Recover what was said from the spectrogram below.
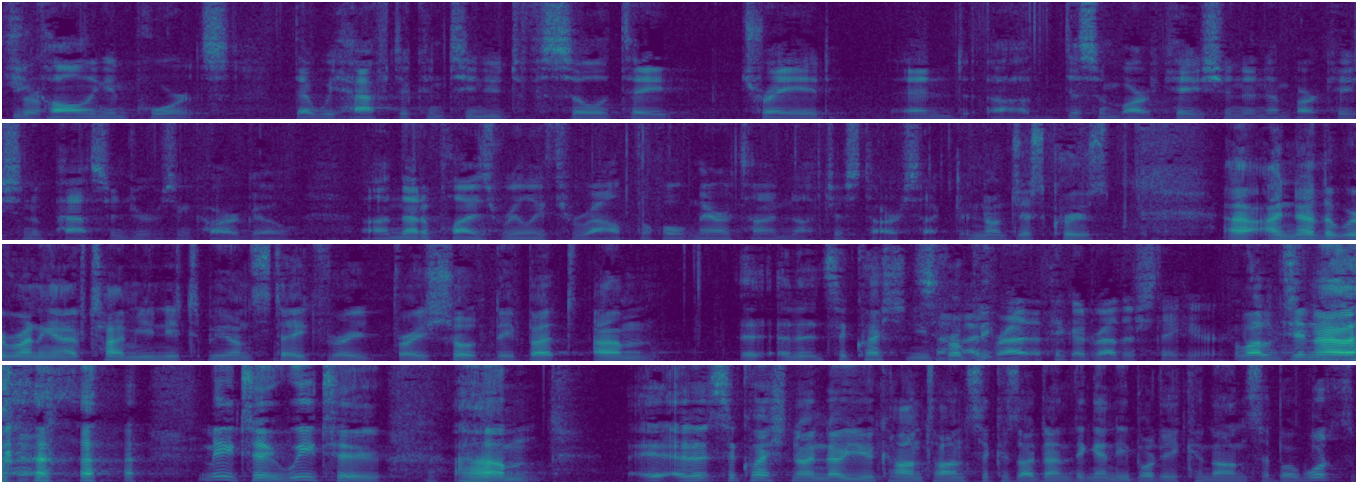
Sure. be calling in ports, that we have to continue to facilitate trade and uh, disembarkation and embarkation of passengers and cargo. Uh, and that applies really throughout the whole maritime, not just to our sector. not just cruise. Uh, I know that we're running out of time. You need to be on stage very, very shortly. But um, and it's a question you So probably. Rather, I think I'd rather stay here. Well, do you know? me too. We too. Um, and it's a question I know you can't answer because I don't think anybody can answer. But what's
